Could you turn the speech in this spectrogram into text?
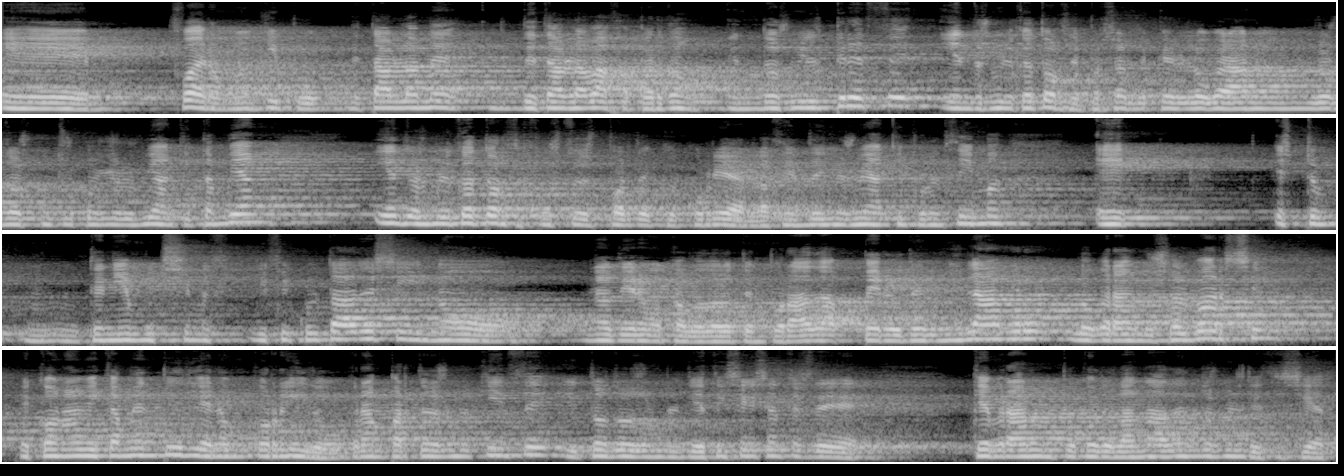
Eh, fueron un equipo de tabla, de tabla baja perdón, en 2013 y en 2014, a pesar de que lograron los dos puntos con Jules Bianchi también. Y en 2014, justo después de que ocurriera la accidente de Jules Bianchi por encima, eh, esto mm, tenía muchísimas dificultades y no, no dieron acabado la temporada, pero del milagro lograron salvarse económicamente y dieron corrido gran parte de 2015 y todo 2016 antes de quebrar un poco de la nada en 2017.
